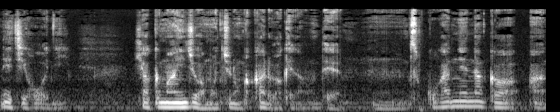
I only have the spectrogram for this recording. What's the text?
ね地方に100万以上はもちろんかかるわけなので、うん、そこがねなんかあ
